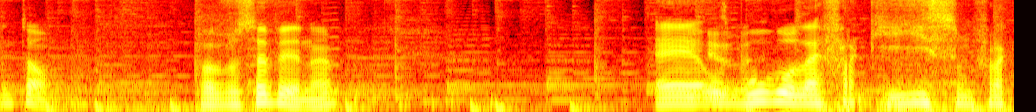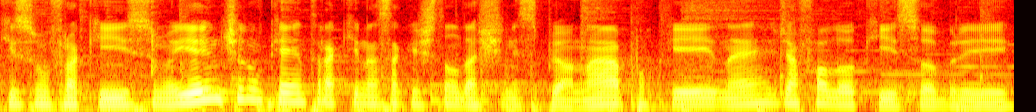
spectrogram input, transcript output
Então, pra você ver, né? É, o Google é fraquíssimo, fraquíssimo, fraquíssimo. E a gente não quer entrar aqui nessa questão da China espionar, porque, né, já falou aqui sobre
